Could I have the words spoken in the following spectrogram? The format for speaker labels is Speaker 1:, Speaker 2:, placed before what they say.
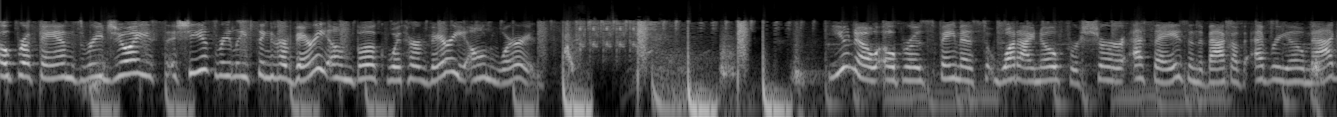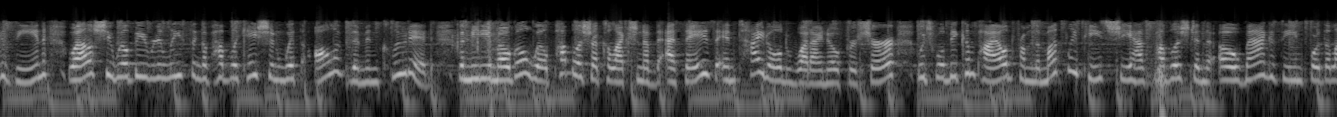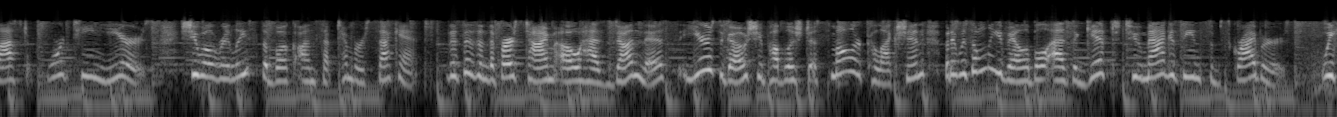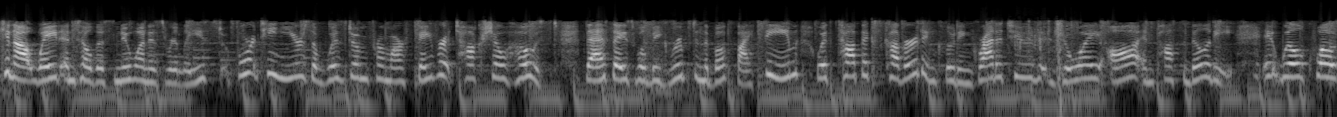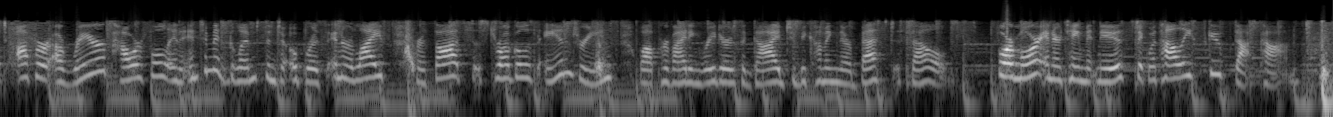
Speaker 1: Oprah fans rejoice. She is releasing her very own book with her very own words. You know Oprah's famous What I Know for Sure essays in the back of every O magazine. Well, she will be releasing a publication with all of them included. The media mogul will publish a collection of the essays entitled What I Know for Sure, which will be compiled from the monthly piece she has published in the O magazine for the last 14 years. She will release the book on September 2nd. This isn't the first time O has done this. Years ago, she published a smaller collection, but it was only available as a gift to magazine subscribers. We cannot wait until this new one is released. 14 years of wisdom from our favorite talk show host. The essays will be grouped in the book by theme, with topics covered including gratitude, joy, awe, and possibility. It will, quote, offer a rare, powerful, and intimate glimpse into Oprah's inner life, her thoughts, struggles, and dreams, while providing readers a guide to becoming their best selves. For more entertainment news, stick with HollyScoop.com.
